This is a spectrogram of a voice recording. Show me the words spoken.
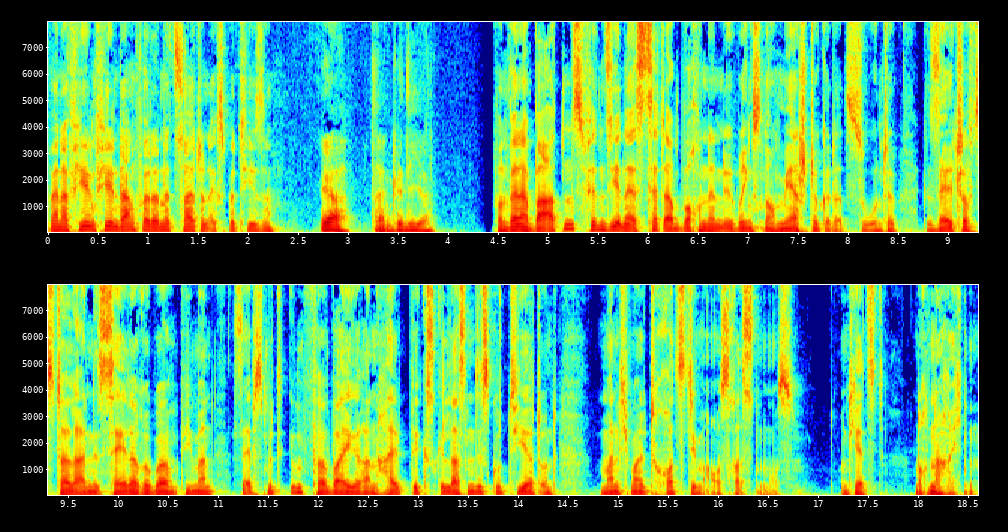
Werner, vielen, vielen Dank für deine Zeit und Expertise. Ja, danke dir. Von Werner Bartens finden Sie in der SZ am Wochenende übrigens noch mehr Stücke dazu und im Gesellschaftsteil ein Essay darüber, wie man selbst mit Impfverweigerern halbwegs gelassen diskutiert und manchmal trotzdem ausrasten muss. Und jetzt noch Nachrichten.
